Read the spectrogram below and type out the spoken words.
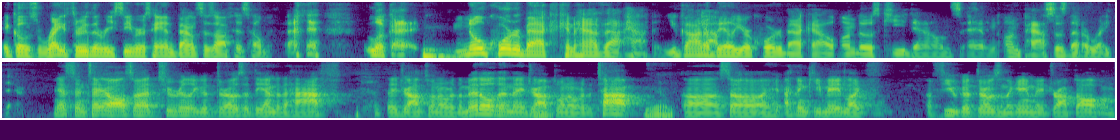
it goes right through the receiver's hand, bounces off his helmet. Look, I, no quarterback can have that happen. You got to Yeah. bail your quarterback out on those key downs and on passes that are right there. Yeah, Centeio also had two really good throws at the end of the half. They dropped one over the middle, then they dropped one over the top. Yeah. Uh, so I, I think he made like a few good throws in the game. They dropped all of them,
